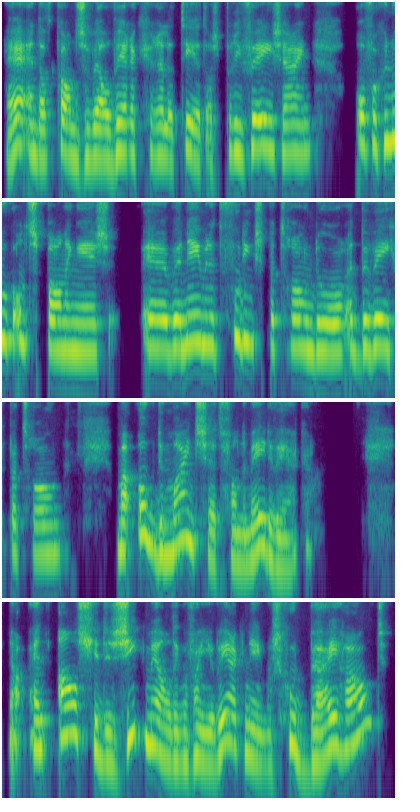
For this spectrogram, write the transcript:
En dat kan zowel werkgerelateerd als privé zijn. Of er genoeg ontspanning is. Uh, we nemen het voedingspatroon door, het beweegpatroon. Maar ook de mindset van de medewerker. Nou, en als je de ziekmeldingen van je werknemers goed bijhoudt,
